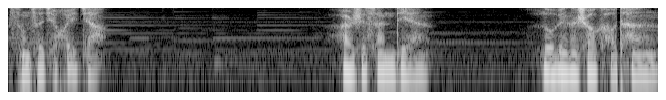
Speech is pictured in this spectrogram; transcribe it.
送自己回家。二十三点，路边的烧烤摊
